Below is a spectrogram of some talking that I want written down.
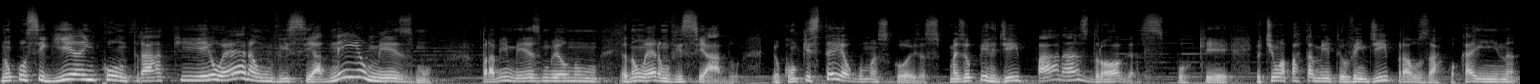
não conseguia encontrar que eu era um viciado, nem eu mesmo. Para mim mesmo, eu não, eu não era um viciado. Eu conquistei algumas coisas, mas eu perdi para as drogas, porque eu tinha um apartamento, eu vendi para usar cocaína,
